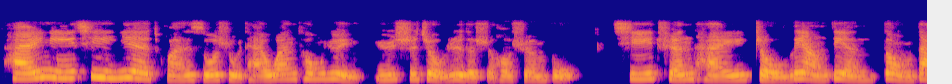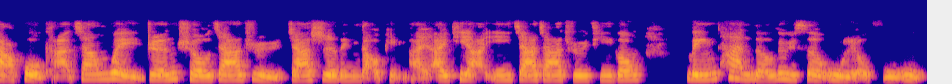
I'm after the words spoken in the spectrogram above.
台泥企业团所属台湾通运于十九日的时候宣布，其全台首辆电动大货卡将为全球家具家饰领导品牌 IKEA 一家家居提供零碳的绿色物流服务。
